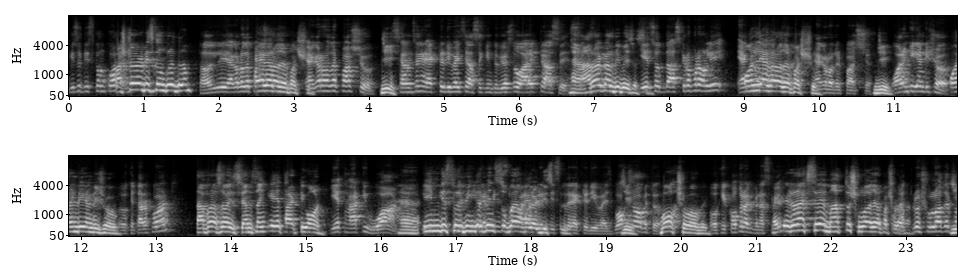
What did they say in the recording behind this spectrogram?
কিছু ডিসকাউন্ট কর। পাঁচশো টাকা ডিসকাউন্ট করে দিলাম। তাহলে এগারো হাজার এগারো হাজার পাঁচশো। এগারো হাজার পাঁচশো। জি। স্যামসাং এর একটা ডিভাইস আছে কিন্তু বিয়ার্স ও আরেকটা আছে। হ্যাঁ আরও একটা ডিভাইস আছে। এ চোদ্দ আজকের অফার অনলি অনলি এগারো হাজার পাঁচশো। এগারো হাজার পাঁচশো। জি। ওয়ারেন্টি গ্যারান্টি সহ? ওয়ারেন্টি গ্যারান্টি সহ। ওকে তারপর? তারপর আছে ভাই Samsung A thirty one A thirty one হ্যাঁ in display fingerprint super AMOLED display একটা ডিভাইস বক্স হবে তো? বক্স হবে। ওকে কত রাখবেন আজকে? এটা রাখছে ভাই মাত্র ষোলো হাজার পাঁচশো টাকা। মাত্র ষোলো হাজার জি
